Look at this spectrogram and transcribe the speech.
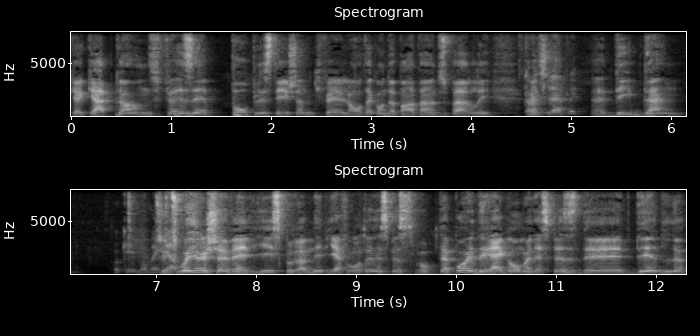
que Capcom faisait pour PlayStation, qui fait longtemps qu'on n'a pas entendu parler. Comment tu l'as appelé? Euh, Deep Down. Ok, bon, ben, Tu sais, tu voyais un chevalier se promener puis il affrontait une espèce, peut-être pas un dragon, mais une espèce de d'id là.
